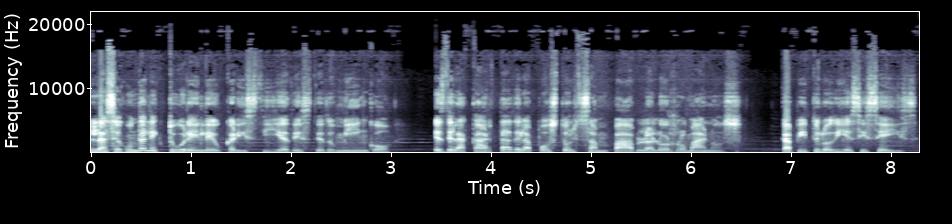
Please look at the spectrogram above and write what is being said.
La segunda lectura en la Eucaristía de este domingo es de la carta del apóstol San Pablo a los Romanos, capítulo 16,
